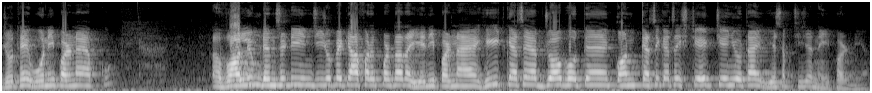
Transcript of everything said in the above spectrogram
जो थे वो नहीं पढ़ना है आपको। वॉल्यूम डेंसिटी इन चीज़ों पे क्या फ़र्क पड़ता था? ये नहीं पढ़ना है। हीट कैसे एब्जॉर्ब होते हैं? कौन, कैसे कैसे स्टेट चेंज होता है? ये सब चीज़ें नहीं पढ़नी है।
